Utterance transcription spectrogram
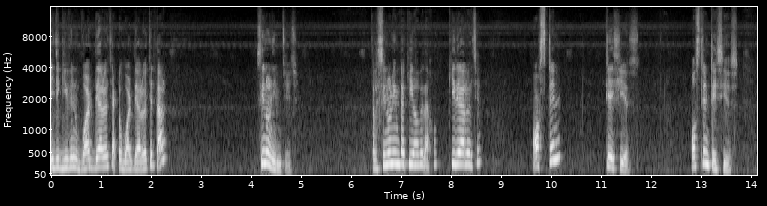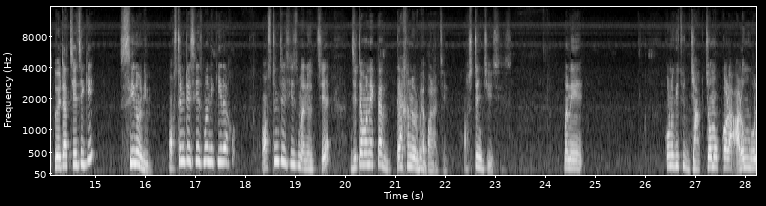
এই যে গিভেন ওয়ার্ড দেওয়া রয়েছে, একটা ওয়ার্ড দেওয়া রয়েছে, তার সিনোনিম চেয়েছে তাহলে সিনোনিমটা কি হবে দেখো? কি দেওয়া রয়েছে? অস্টেনটেসিয়াস অস্টেনটেসিয়াস তো এটা চেয়েছে কি? সিনোনিম অস্টেনটেসিয়াস মানে কি দেখো? অস্টেনটেসিয়াস মানে হচ্ছে যেটা মানে একটা দেখানোর ব্যাপার আছে। অস্টেনটেসিয়াস মানে কোনো কিছু জাঁকজমক করা, আড়ম্বর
